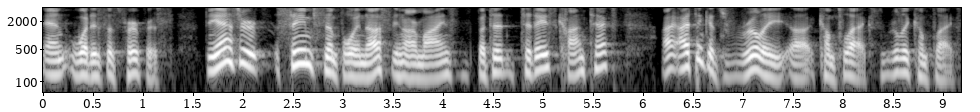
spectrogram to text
and what is his purpose? The answer seems simple enough in our minds, but to today's context, I, I think it's really uh, complex, really complex.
